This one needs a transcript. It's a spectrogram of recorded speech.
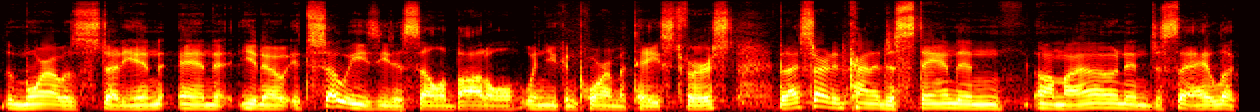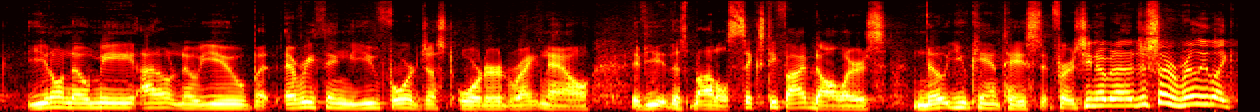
the more I was studying. And, you know, it's so easy to sell a bottle when you can pour them a taste first. But I started kind of just standing on my own and just say, hey, look, you don't know me, I don't know you, but everything you four just ordered right now, if you this bottle's $65, no, you can't taste it first. You know, but I just sort of really like,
